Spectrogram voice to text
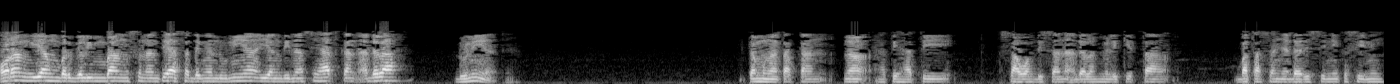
Orang yang bergelimbang senantiasa dengan dunia yang dinasihatkan adalah dunia. Kita mengatakan, nah hati-hati sawah di sana adalah milik kita, batasannya dari sini ke sini.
